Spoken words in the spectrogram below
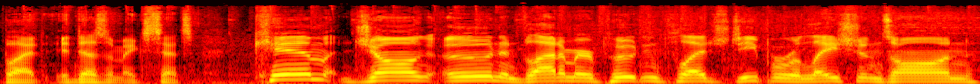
but it doesn't make sense. Kim Jong un and Vladimir Putin pledged deeper relations on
